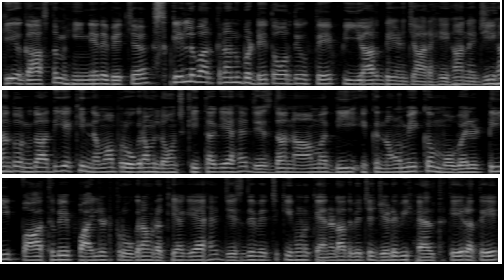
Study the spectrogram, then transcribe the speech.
ਕਿ ਅਗਸਤ ਮਹੀਨੇ ਦੇ ਵਿੱਚ ਸਕਿੱਲ ਵਰਕਰਾਂ ਨੂੰ ਵੱਡੇ ਤੌਰ ਦੇ ਉੱਤੇ ਪੀਆਰ ਦੇਣ ਜਾ ਰਹੇ ਹਨ। ਜੀ ਹਾਂ, ਤੁਹਾਨੂੰ ਦੱਸ ਦਈਏ ਕਿ ਨਵਾਂ ਪ੍ਰੋਗਰਾਮ ਲਾਂਚ ਕੀਤਾ ਗਿਆ ਹੈ, ਜਿਸ ਦਾ ਨਾਮ the economic mobility pathway pilot program ਰੱਖਿਆ ਗਿਆ ਹੈ, ਜਿਸ ਦੇ ਵਿੱਚ ਕਿ ਹੁਣ ਕੈਨੇਡਾ ਦੇ ਵਿੱਚ ਜਿਹੜੇ ਵੀ ਹੈਲਥ ਕੇਅਰ ਅਤੇ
